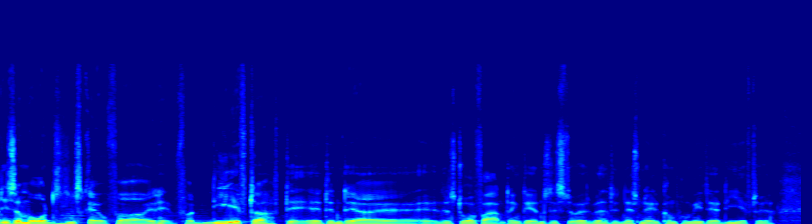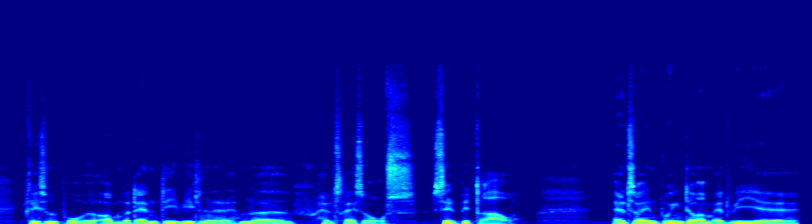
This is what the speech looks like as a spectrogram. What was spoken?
Hardy, som Mortensen skrev for, øh, for lige efter det, øh, den der øh, den store forandring, der, det, det, det nationale kompromis der, lige efter krigsudbruddet, om hvordan det i virkeligheden er 150 års selvbedrag. Altså en pointe om, at vi... Øh,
